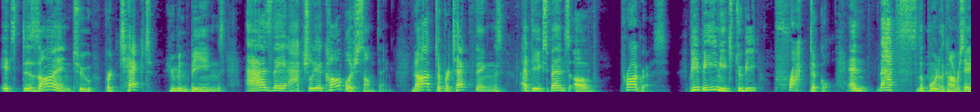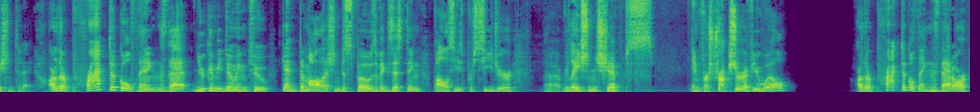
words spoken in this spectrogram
It's designed to protect human beings as they actually accomplish something, not to protect things at the expense of progress. PPE needs to be practical. And that's the point of the conversation today. Are there practical things that you can be doing to, again, demolish and dispose of existing policies, procedure, uh, relationships, infrastructure, if you will? Are there practical things that are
